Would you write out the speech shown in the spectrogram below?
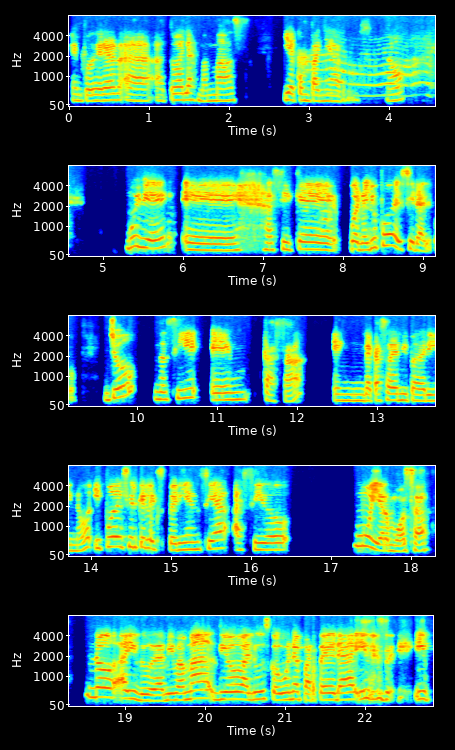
empoderar a, todas las mamás y acompañarnos, ¿no? Muy bien, eh, así que, bueno, yo puedo decir algo. Yo nací en casa, en la casa de mi padrino, y puedo decir que la experiencia ha sido muy hermosa. No hay duda. Mi mamá dio a luz con una partera y, y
